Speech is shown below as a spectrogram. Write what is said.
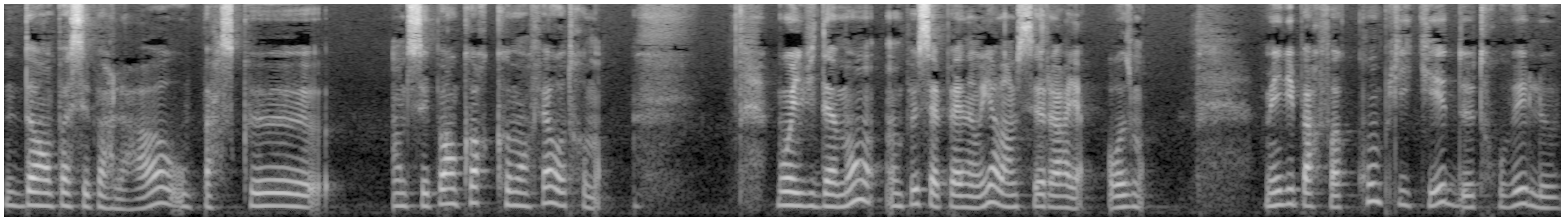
d'en passer par là, ou parce que on ne sait pas encore comment faire autrement. Bon, évidemment, on peut s'épanouir dans le salariat, heureusement. Mais il est parfois compliqué de trouver le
